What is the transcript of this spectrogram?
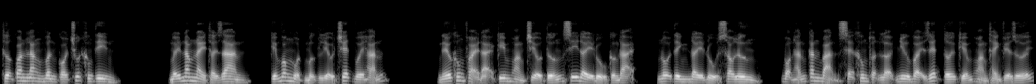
Thượng quan lăng vân có chút không tin. Mấy năm này thời gian, kiếm vong một mực liều chết với hắn nếu không phải đại kim hoàng triều tướng sĩ đầy đủ cường đại, nội tình đầy đủ sau lưng, bọn hắn căn bản sẽ không thuận lợi như vậy giết tới kiếm hoàng thành phía dưới.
